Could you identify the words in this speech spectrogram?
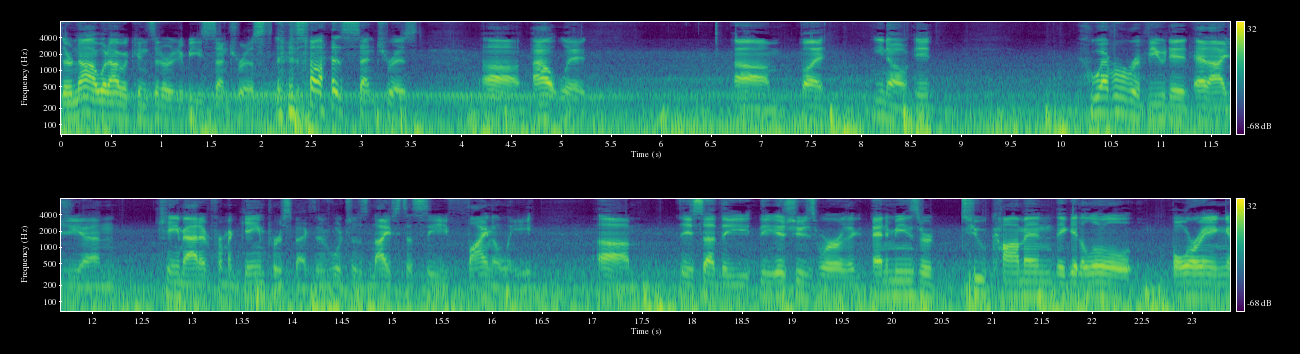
They're not what I would consider to be centrist. It's not a centrist uh, outlet, um, but you know it whoever reviewed it at IGN came at it from a game perspective, which was nice to see finally. Um, they said the, the issues were the enemies are too common, they get a little boring,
